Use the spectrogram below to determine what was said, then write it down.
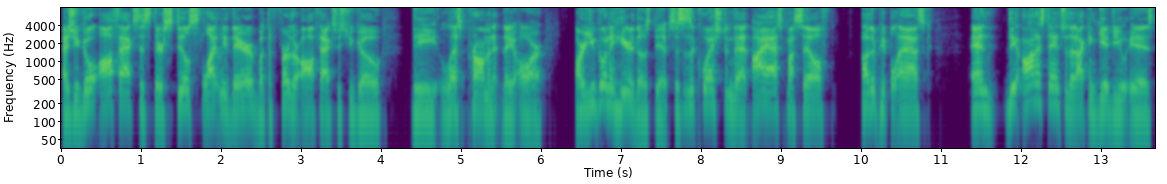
As you go off axis, they're still slightly there, but the further off axis you go, the less prominent they are. Are you going to hear those dips? This is a question that I ask myself, other people ask, and the honest answer that I can give you is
